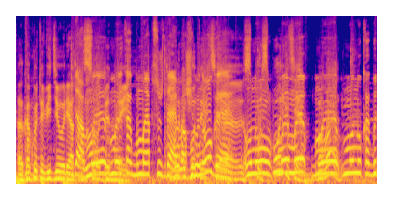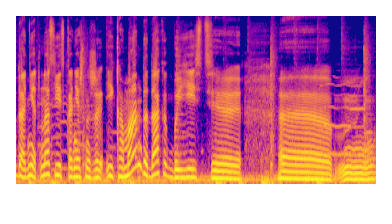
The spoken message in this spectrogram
э, какой-то видеоряд Да, мы, особенный. мы как бы мы обсуждаем Вы очень многое. Ну, спорите? мы, мы, Бывает? мы- ну, как бы, да, нет, нас есть, конечно же, и команда, да, как бы есть, э, э,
